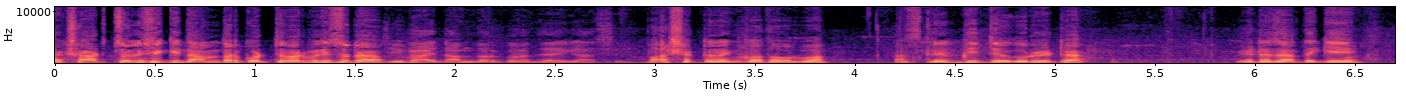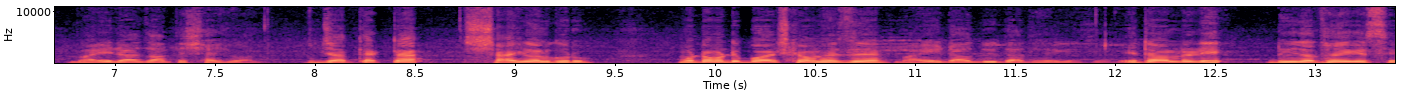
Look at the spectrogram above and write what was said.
একশো আটচল্লিশে কি দাম দর করতে পারবে কিছুটা? জি ভাই দাম দর করার জায়গা আছে। পাশেরটা নাকি কথা বলব। আজকের দ্বিতীয় গরু এটা। এটা যাতে কি? ভাই এটা জাতে শাহিওয়াল। যাতে একটা শাহিওয়াল গরু। মোটামুটি বয়স কেমন হয়েছে? ভাই এটাও দুই দাঁত হয়ে গেছে। এটা অলরেডি দুই দাঁত হয়ে গেছে।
